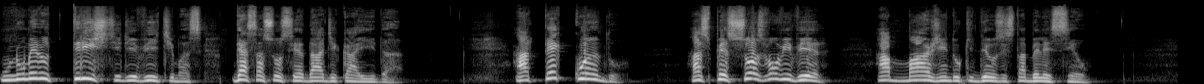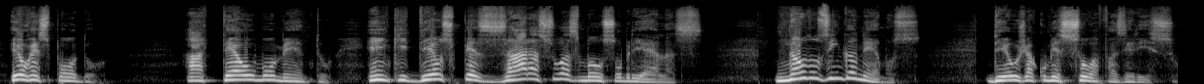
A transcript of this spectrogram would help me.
um número triste de vítimas dessa sociedade caída. Até quando as pessoas vão viver à margem do que Deus estabeleceu? Eu respondo: até o momento em que Deus pesar as suas mãos sobre elas. Não nos enganemos. Deus já começou a fazer isso.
